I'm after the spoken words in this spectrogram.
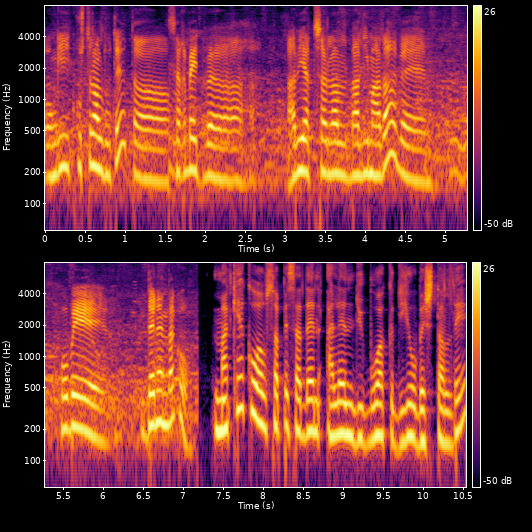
ongi ikusten aldute, eta zerbait uh, abiatzen balimada, be, hobe denen dako. Makeako hauzapeza den Alen Duboak dio bestalde,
